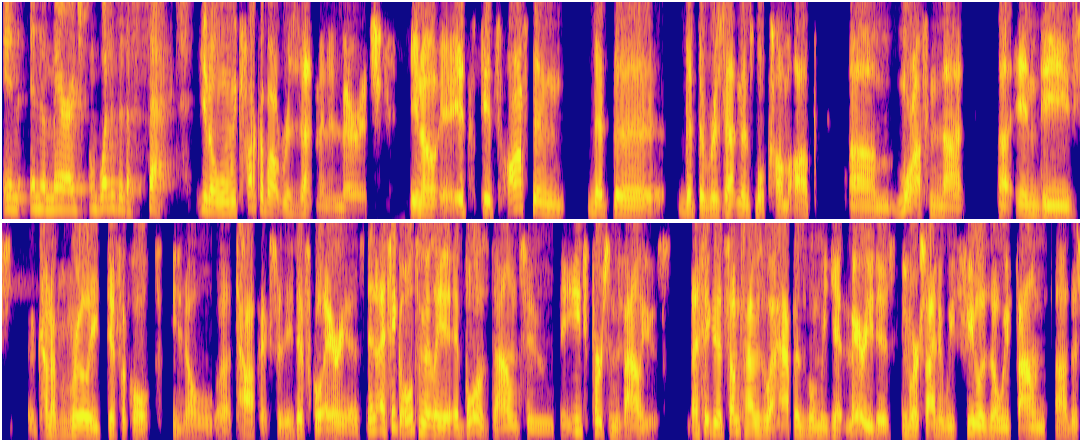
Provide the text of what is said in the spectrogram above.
in in a marriage and what does it affect? You know when we talk about resentment in marriage you know it's it's often that the that the resentments will come up um, more often than not uh, in these kind of really difficult you know uh, topics or these difficult areas. And i think ultimately it boils down to each person's values. I think that sometimes what happens when we get married is we're excited. We feel as though we found uh, this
